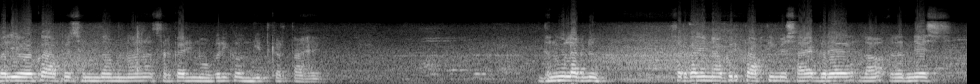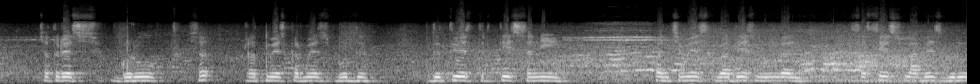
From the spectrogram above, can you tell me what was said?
बलि होकर आपस क्षमता बनाना सरकारी नौकरी को इंगित करता है। धनु लग्न सरकारी नौकरी प्राप्ति में सहायक ग्रह लग्नेश चतुरेश गुरु रत्मेश कर्मेश बुद्ध, द्वितीय, तृतीय, शनि, पंचमेश, द्वादेश, मंगल सशेष लाभेश गुरु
